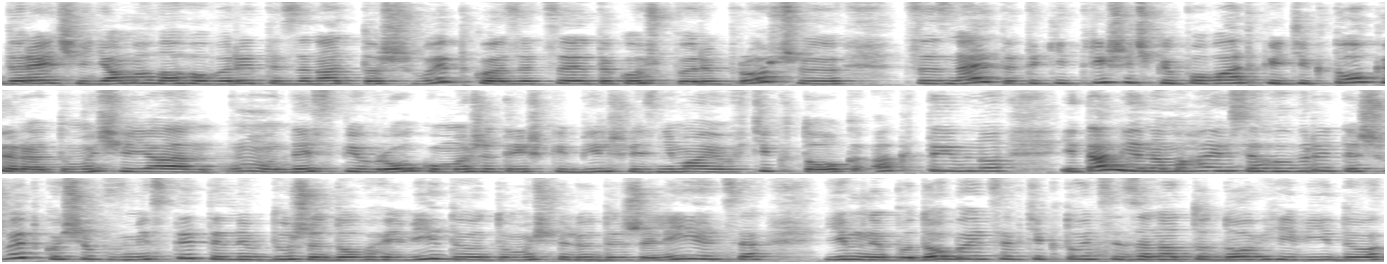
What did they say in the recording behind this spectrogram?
До речі, я могла говорити занадто швидко, за це я також перепрошую. Це, знаєте, такі трішечки повадки тіктокера, тому що я ну, десь півроку, може трішки більше, знімаю в Тікток активно, і там я намагаюся говорити швидко, щоб вмістити не в дуже довге відео, тому що люди жаліються, їм не подобається в Тіктоці занадто довгі відео.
